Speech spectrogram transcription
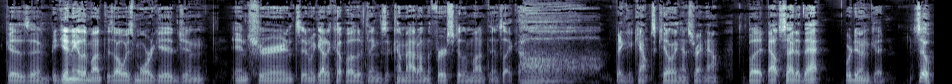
because uh, beginning of the month is always mortgage and insurance, and we got a couple other things that come out on the first of the month, and it's like, oh, bank account's killing us right now. But outside of that, we're doing good. So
